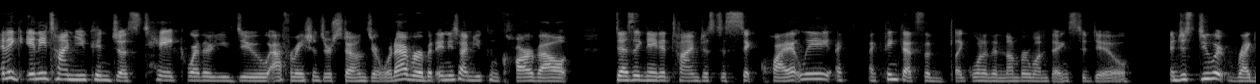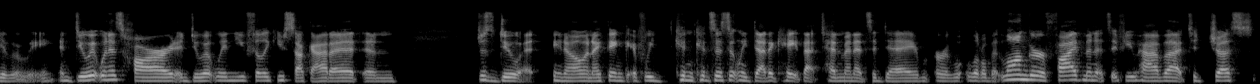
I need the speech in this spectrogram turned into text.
I think anytime you can just take whether you do affirmations or stones or whatever, but anytime you can carve out designated time just to sit quietly i i think that's the like one of the number one things to do. And just do it regularly and do it when it's hard and do it when you feel like you suck at it and just do it you know? And i think if we can consistently dedicate that 10 minutes a day or a little bit longer 5 minutes if you have that to just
